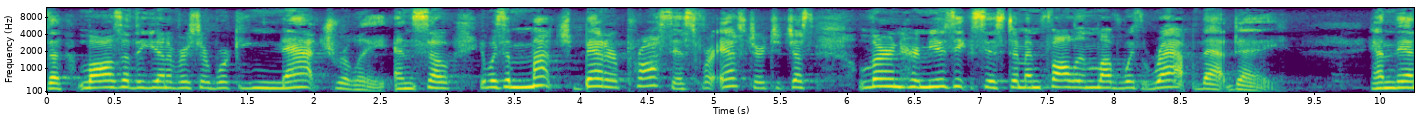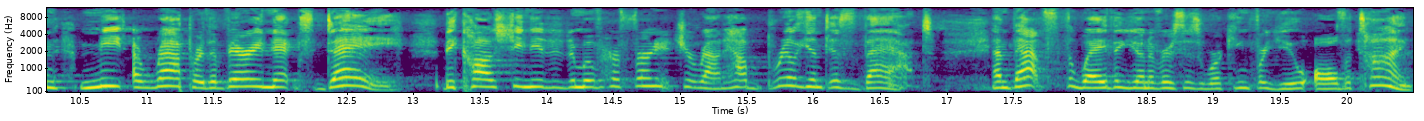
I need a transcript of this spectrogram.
The laws of the universe are working naturally. And so it was a much better process for Esther to just learn her music system and fall in love with rap that day. And then meet a rapper the very next day because she needed to move her furniture around. How brilliant is that? And that's the way the universe is working for you all the time.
